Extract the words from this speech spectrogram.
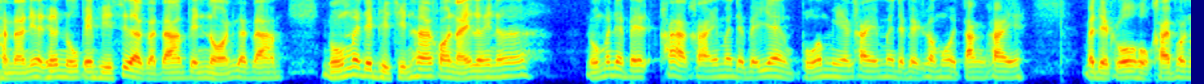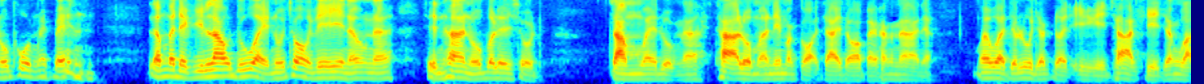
ขณะนี้เธอหนูเป็นผีเสื้อก็ตาม เป็นหนอนก็ตาม หนูไม่ได้ผิดศีลห้าข้อไหนเลยนะ หนูไม่ได้ไปฆ่าใคร ไม่ได้ไปแย่งผัวเมียใคร ไม่ได้ไปขโมยตังค์ใคร ไม่ได้โกหกใครเพราะหนูพูดไม่เป็น แล้วไม่ได้กินเหล้าด้วย หนูโชคดีนะนะศีลห้าหนูบริสุทธิ์จำไว้ลูกนะ ถ้าอารมณ์อันนี้มันเกาะใจต่อไปข้างหน้าเนี่ย ไม่ว่าจะลูกจะเกิดอีกกี่ชาติกี่จังหวะ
